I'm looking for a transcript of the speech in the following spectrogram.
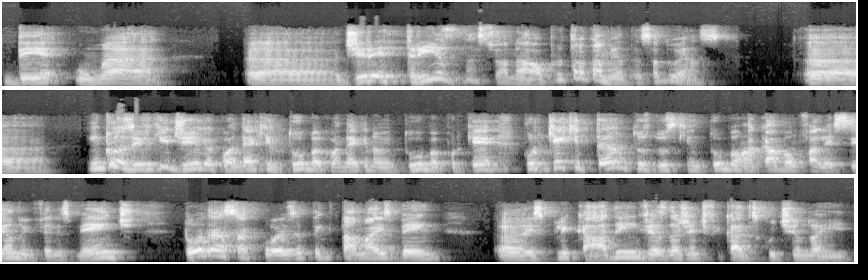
de uma uh, diretriz nacional para o tratamento dessa doença. Uh, inclusive que diga quando é que intuba, quando é que não intuba, por quê, por que, que tantos dos que intubam acabam falecendo, infelizmente. Toda essa coisa tem que estar tá mais bem uh, explicada em vez da gente ficar discutindo aí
